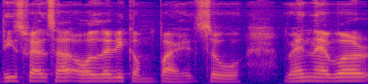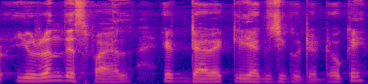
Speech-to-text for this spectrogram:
these files are already compiled. So whenever you run this file it directly executed okay?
